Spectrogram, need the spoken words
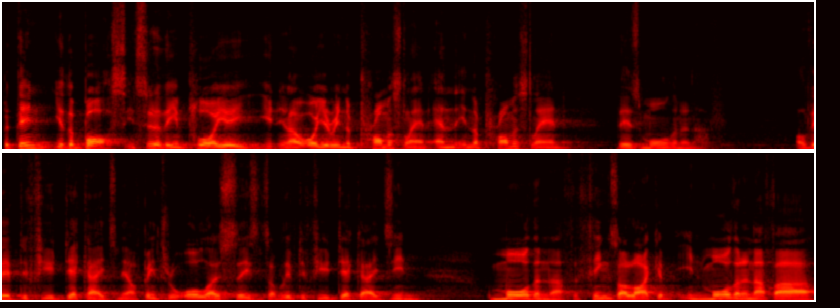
But then you're the boss instead of the employee, you, you know, or you're in the promised land. And in the promised land, there's more than enough. I've lived a few decades now. I've been through all those seasons. I've lived a few decades in more than enough. The things I like in more than enough are,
